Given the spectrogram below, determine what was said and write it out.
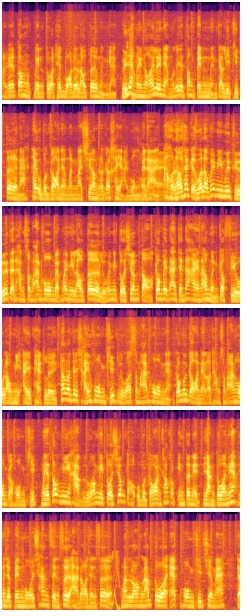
มันก็จะต้องเป็นตัว Test Border Router เหมือนกัน หรืออย่างน้อยๆเลยเนี่ย มันก็จะต้องเป็นเหมือนกับ Repeater นะ ให้อุปกรณ์เนี่ยมันมาเชื่อมแล้วก็ขยายวงไปได้โอเคเอาแล้วถ้าเกิดว่าเราไม่มีมือถือแต่ทำสมาร์ทโฮมแบบไม่มีเราเตอร์หรือไม่มีตัวเชื่อมต่อ ก็ไม่น่าจะได้นะเหมือนกับฟิลเรามี iPad เลย ถ้าเราจะใช้ Home Kit หรือว่าสมาร์ทโฮมเนี่ยก็เมื่อก่อนเนี่ยเราทำสมาร์ทโฮมกับ Home Kit มันจะต้องมีหับหรือว่ามีตัวเชื่อมต่ออุปกรณ์เข้ากับอินเทอร์เน็ต อย่างตัวเนี้ยมันจะเป็น motion sensor อะ door sensor มันรองรับตัวแอป Home Kit ใช่ไหมแต่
